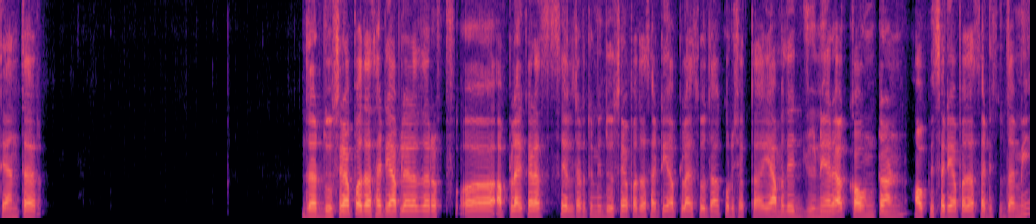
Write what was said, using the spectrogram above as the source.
त्यानंतर जर दुसऱ्या पदासाठी आपल्याला जर अप्लाय करायचं असेल तर तुम्ही दुसऱ्या पदासाठी अप्लायसुद्धा करू शकता. यामध्ये ज्युनियर अकाउंटंट ऑफिसर या पदासाठी सुद्धा मी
